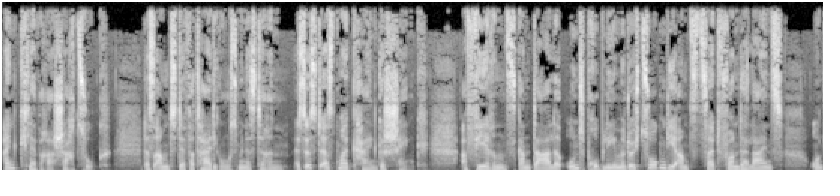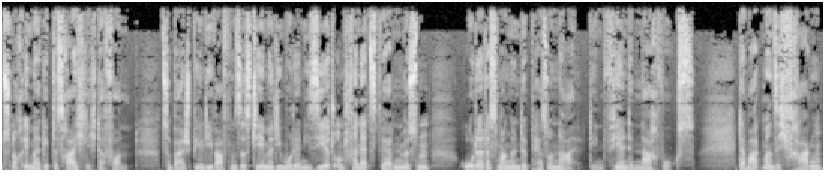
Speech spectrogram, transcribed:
Ein cleverer Schachzug. Das Amt der Verteidigungsministerin. Es ist erstmal kein Geschenk. Affären, Skandale und Probleme durchzogen die Amtszeit von der Leyen's. Und noch immer gibt es reichlich davon. Zum Beispiel die Waffensysteme, die modernisiert und vernetzt werden müssen. Oder das mangelnde Personal, den fehlenden Nachwuchs. Da mag man sich fragen,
